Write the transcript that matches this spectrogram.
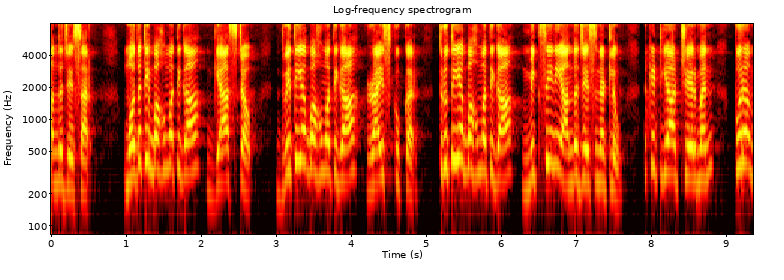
అందజేశారు. మొదటి బహుమతిగా గ్యాస్ స్టవ్ ద్వితీయ బహుమతిగా రైస్ కుక్కర్ తృతీయ బహుమతిగా మిక్సీని అందజేసినట్లు market yard chairman Puram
